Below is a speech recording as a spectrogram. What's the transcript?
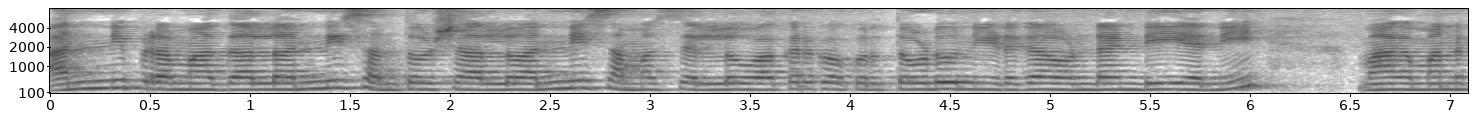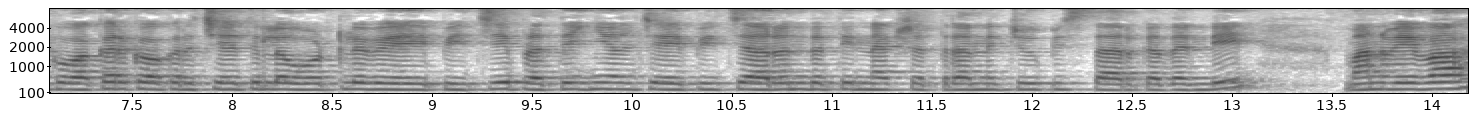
అన్ని ప్రమాదాల్లో అన్ని సంతోషాల్లో అన్ని సమస్యల్లో ఒకరికొకరు తోడు నీడగా ఉండండి అని మా మనకు ఒకరికొకరు చేతిలో ఒట్లు వేయించి ప్రతిజ్ఞలు చేయించి అరుంధతి నక్షత్రాన్ని చూపిస్తారు కదండి. మన వివాహ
